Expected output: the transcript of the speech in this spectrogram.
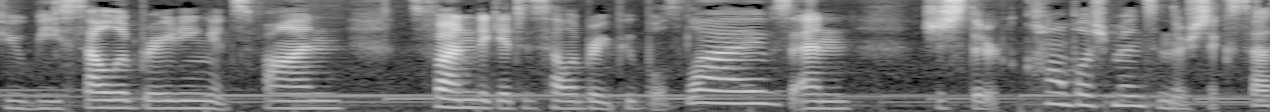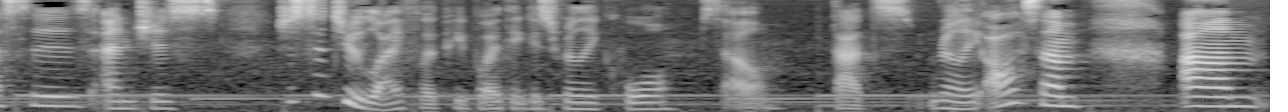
to be celebrating. It's fun. It's fun to get to celebrate people's lives and just their accomplishments and their successes and just just to do life with people. I think is really cool. So that's really awesome. Um,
